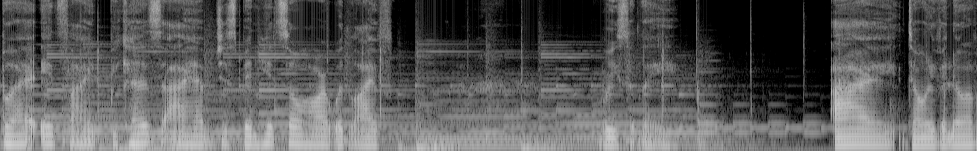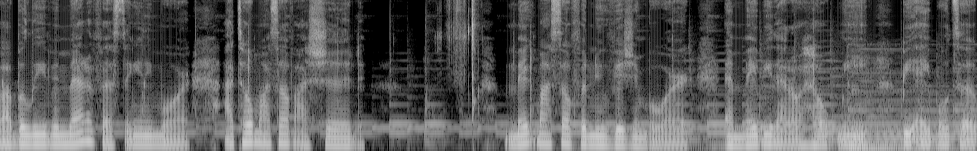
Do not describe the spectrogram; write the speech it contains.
But it's like because I have just been hit so hard with life recently, I don't even know if I believe in manifesting anymore. I told myself I should make myself a new vision board and maybe that'll help me be able to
